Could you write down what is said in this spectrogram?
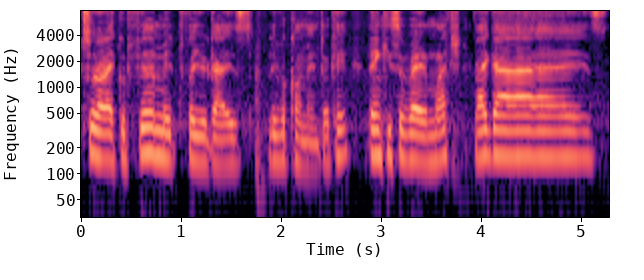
so that I could film it for you guys, leave a comment, okay? Thank you so very much. Bye, guys.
